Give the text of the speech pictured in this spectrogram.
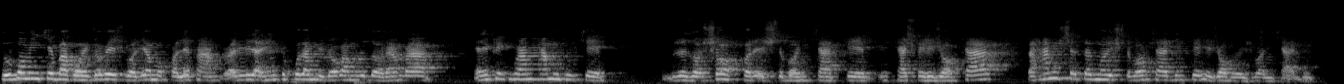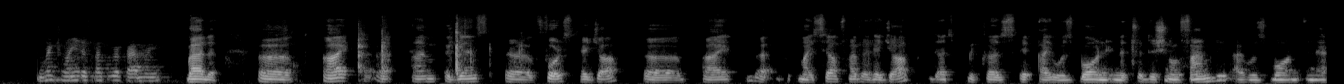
دوم اینکه با حجاب اجباری هم مخالفم. ولی در اینکه خودم حجابم رو دارم و یعنی فکر می‌کنم همونجور که رضا شاه کار اشتباهی کرد که کشف حجاب کرد و همین شدت ما اشتباه کردیم که حجاب رو اجباری کردیم می‌خواین شما این قسمت رو بفرمایید بله uh, I uh, against uh, forced hijab uh, I uh, myself have a hijab that's because I was born in a traditional family I was born in a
